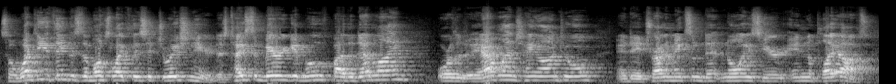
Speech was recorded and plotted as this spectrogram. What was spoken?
So what do you think is the most likely situation here? Does Tyson Barrie get moved by the deadline? Or do the Avalanche hang on to him and they try to make some noise here in the playoffs?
